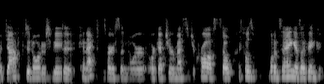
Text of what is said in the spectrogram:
adapt in order to be able to connect this person or or get your message across. So i suppose what i'm saying is i think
